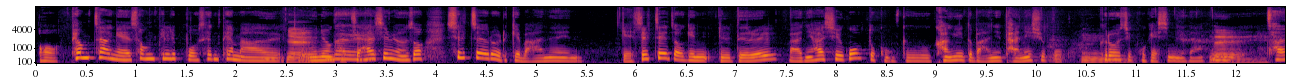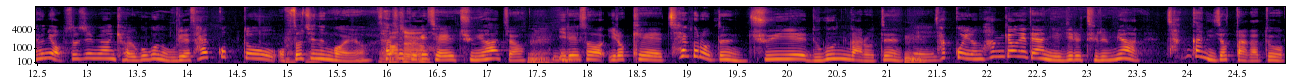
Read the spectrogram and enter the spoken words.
어, 평창의 성 필리포 생태마을 예. 운영 네. 같이 하시면서 실제로 이렇게 많은 예, 실제적인 일들을 많이 하시고 또 그 강의도 많이 다니시고 음. 그러시고 계십니다. 네. 자연이 없어지면 결국은 우리의 살 곳도 없어지는 거예요. 사실 맞아요. 그게 제일 중요하죠. 네. 이래서 이렇게 책으로든 주위의 누군가로든 네. 자꾸 이런 환경에 대한 얘기를 들으면 잠깐 잊었다가도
